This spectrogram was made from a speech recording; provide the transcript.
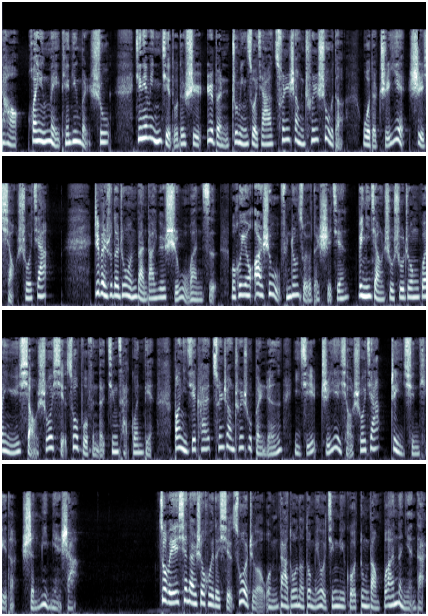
好，欢迎每天听本书。今天为你解读的是日本著名作家村上春树的《我的职业是小说家》这本书的中文版大约十五万字，我会用二十五分钟左右的时间为你讲述书中关于小说写作部分的精彩观点，帮你揭开村上春树本人以及职业小说家这一群体的神秘面纱。作为现代社会的写作者，我们大多呢都没有经历过动荡不安的年代，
